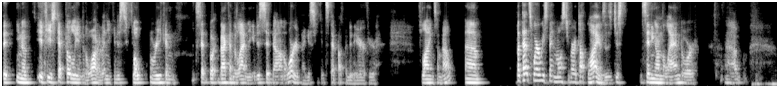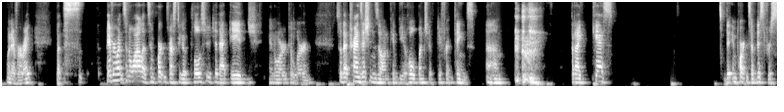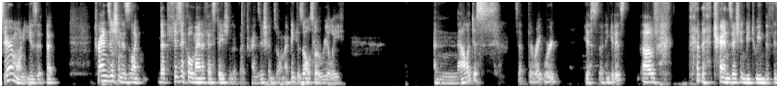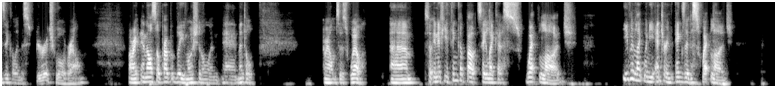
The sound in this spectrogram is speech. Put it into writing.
That, you know, if you step totally into the water, then you can just float or you can step ba- back onto land. You can just sit down or I guess you can step up into the air if you're flying somehow. Um, but that's where we spend most of our lives is just sitting on the land or uh, whatever, right? But every once in a while, it's important for us to go closer to that edge in order to learn. So that transition zone can be a whole bunch of different things. Um, but I guess the importance of this for ceremony is that that transition is like that physical manifestation of that transition zone, I think is also really analogous. Is that the right word? Yes, I think it is of the transition between the physical and the spiritual realm. All right, and also probably emotional and, and mental realms as well. Um, so, and if you think about, say, like a sweat lodge, even like when you enter and exit a sweat lodge,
